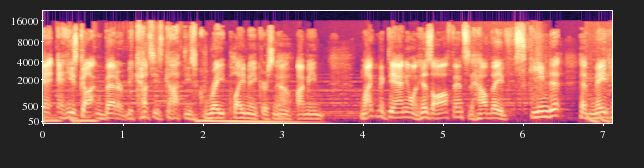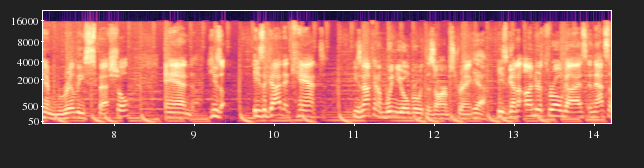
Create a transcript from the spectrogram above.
And, and he's gotten better because he's got these great playmakers now. Mm. I mean, Mike McDaniel and his offense and how they've schemed it have made him really special. And he's he's a guy that can't. He's not going to win you over with his arm strength. Yeah. He's going to underthrow guys, and that's a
